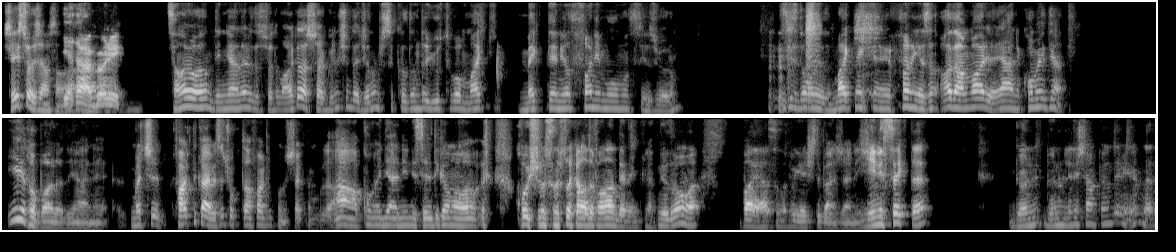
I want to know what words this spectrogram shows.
Şey söyleyeceğim sana. Yeter böyle. Sana yolladım dinleyenlere de söyledim. Arkadaşlar gün içinde canım sıkıldığında YouTube'a Mike McDaniel Funny Moments yazıyorum. Siz de onu yazın. Mike McDaniel Funny yazın. Adam var ya yani komedyen. İyi toparladı yani. Maçı farklı kaybetse çok daha farklı konuşacaktım burada. Aa komedyenliğini sevdik ama koşunu sınıfta kaldı falan demeyi planlıyordum ama bayağı sınıfı geçti bence. Yani yenilsek de gönül, gönülleri şampiyonu demeyelim de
